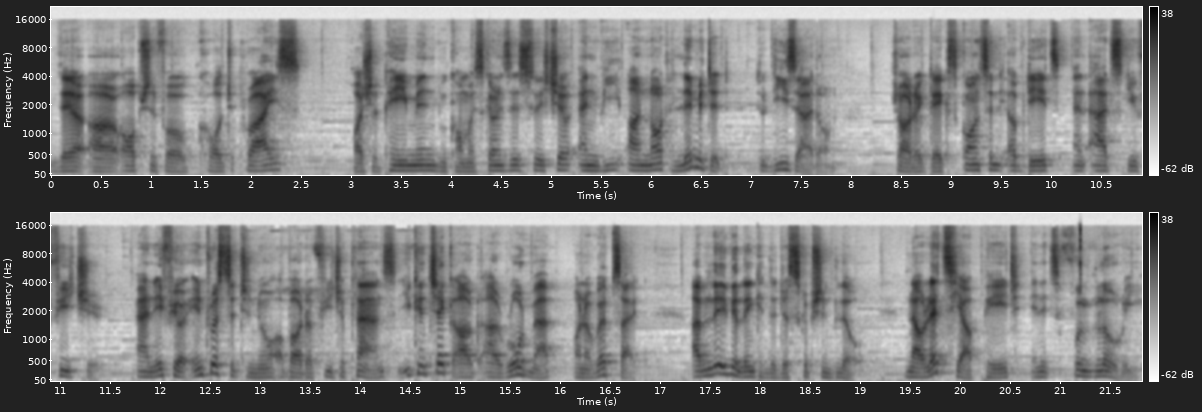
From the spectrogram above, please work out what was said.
there are options for call to price, partial payment, WooCommerce currency switcher, and we are not limited to these add-ons. Product X constantly updates and adds new feature. And if you're interested to know about our future plans, you can check out our roadmap on our website. I will leave a link in the description below. Now let's see our page in its full glory.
